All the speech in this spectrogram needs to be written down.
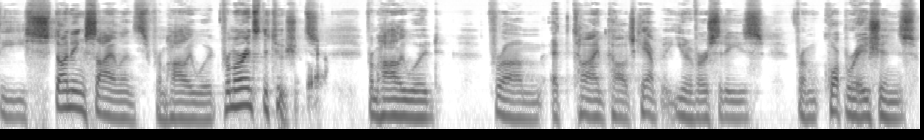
the stunning silence from Hollywood, from our institutions, yeah. From Hollywood, from at the time college camp universities, from corporations.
